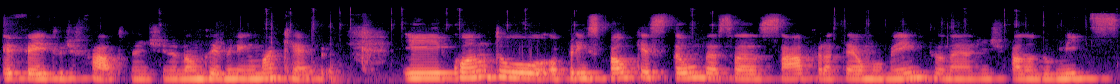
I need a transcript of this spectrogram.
efeito de fato, né? a gente ainda não teve nenhuma quebra. E quanto a principal questão dessa safra até o momento, né, a gente fala do mix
